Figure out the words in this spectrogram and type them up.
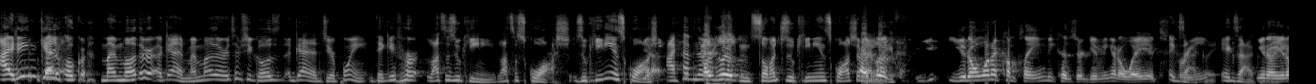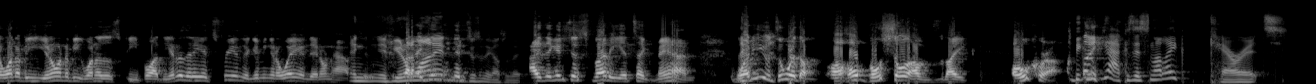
I didn't get Like- okra. My mother, again, my mother, every time she goes, again, to your point, they give her lots of zucchini, lots of squash. Zucchini and squash. Yeah. I have never And look- eaten so much zucchini and squash in And my look, life. you, you don't want to complain because they're giving it away. It's free. Exactly, exactly. You know, you don't want to be you don't want to be one of those people. At the end of the day, it's free and they're giving it away and they don't have and to. if you don't I want it, think it's- do something else with it. I think it's just funny. It's like, man, what do you do with a, a whole bushel of like okra? Because, Like, yeah, because it's not like carrots,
